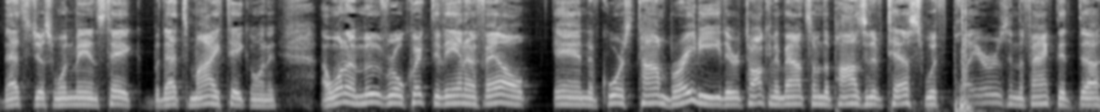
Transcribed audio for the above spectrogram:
That's just one man's take, but that's my take on it. I want to move real quick to the NFL. And of course, Tom Brady, they're talking about some of the positive tests with players and the fact that, uh,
